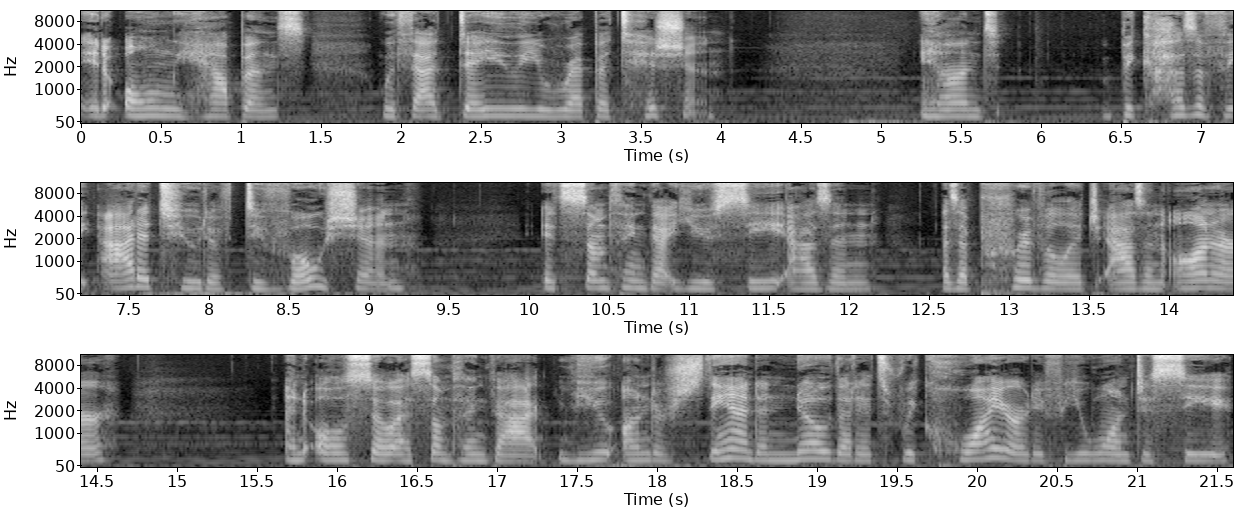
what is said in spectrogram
it only happens with that daily repetition. And because of the attitude of devotion, it's something that you see as an as a privilege, as an honor, and also as something that you understand and know that it's required if you want to see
